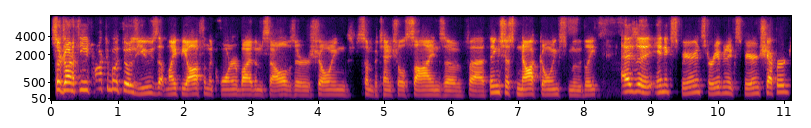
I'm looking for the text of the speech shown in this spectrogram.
So, Jonathan, you talked about those ewes that might be off in the corner by themselves or showing some potential signs of uh, things just not going smoothly. As an inexperienced or even experienced shepherd,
